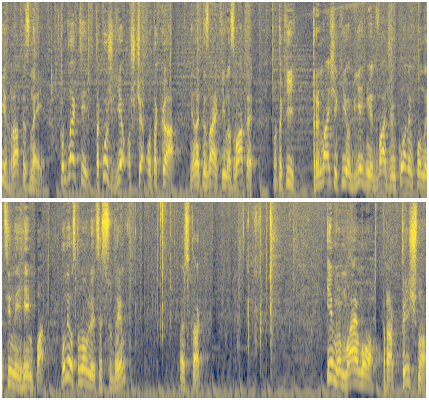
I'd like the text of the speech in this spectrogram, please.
і грати з неї. В комплекті також є ще отака. Я навіть не знаю, як її назвати. Отакий тримач, який об'єднує два джойкони в повноцінний геймпад. Вони встановлюються сюди. Ось так. І ми маємо практично,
